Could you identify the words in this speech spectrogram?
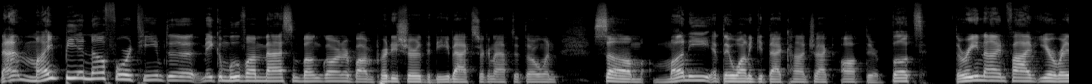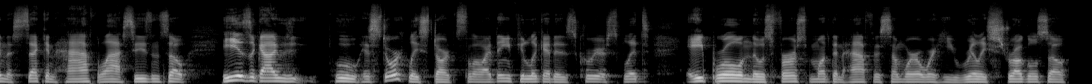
that might be enough for a team to make a move on Madison Bumgarner. But I'm pretty sure the D backs are going to have to throw in some money if they want to get that contract off their books. 395 ERA in the second half last season. So he is a guy who who historically starts slow. I think if you look at his career splits, April and those first month and a half is somewhere where he really struggles. So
